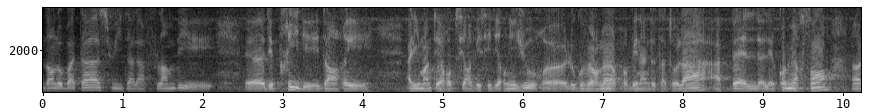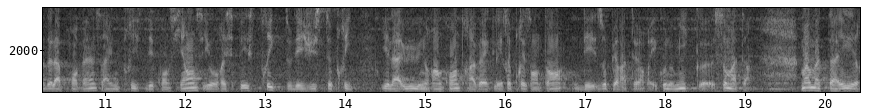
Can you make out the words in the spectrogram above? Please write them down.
Dans le Bata, suite à la flambée euh, des prix des denrées alimentaires observés ces derniers jours, euh, le gouverneur Benin de Tatola appelle les commerçants hein, de la province à une prise de conscience et au respect strict des justes prix. Il a eu une rencontre avec les représentants des opérateurs économiques euh, ce matin. Mamad Tahir.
